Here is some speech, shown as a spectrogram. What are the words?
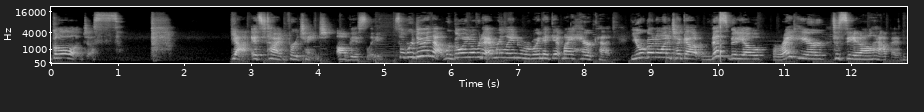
Gorgeous. Yeah, it's time for a change, obviously. So we're doing that. We're going over to Emmarie Lane and we're going to get my hair cut. You're going to want to check out this video right here to see it all happen.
